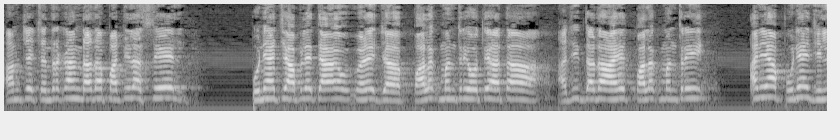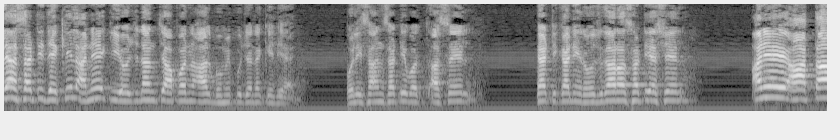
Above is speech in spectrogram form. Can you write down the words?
आमचे चंद्रकांत दादा पाटील असतील पुण्याचे आपले त्यावेळेस पालकमंत्री होते आता अजितदादा आहेत पालकमंत्री आणि या पुणे जिल्ह्यासाठी देखील अनेक योजनांची आपण आज भूमिपूजन केली आहे पोलिसांसाठी व- असेल त्या ठिकाणी रोजगारासाठी असेल आणि आता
